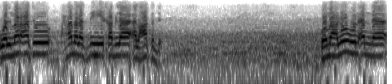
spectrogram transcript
والمرأة حملت به قبل العقد. ومعلوم أن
